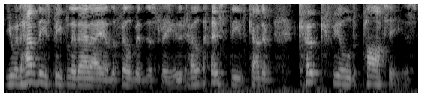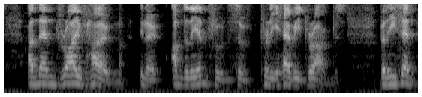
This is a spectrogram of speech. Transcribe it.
you would have these people in LA and the film industry who'd host these kind of coke fueled parties and then drive home, you know, under the influence of pretty heavy drugs. But he said,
